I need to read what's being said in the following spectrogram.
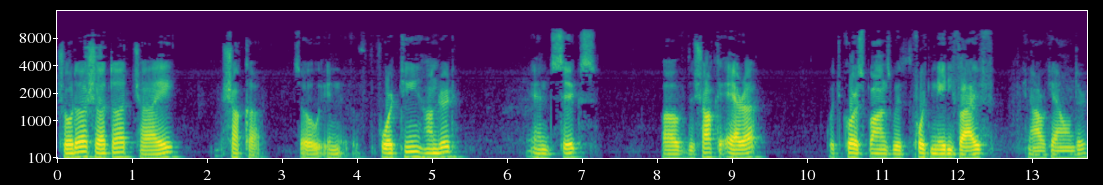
Choda Shata Chai Shaka. So in 1406 of the Shaka era, which corresponds with 1485 in our calendar,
